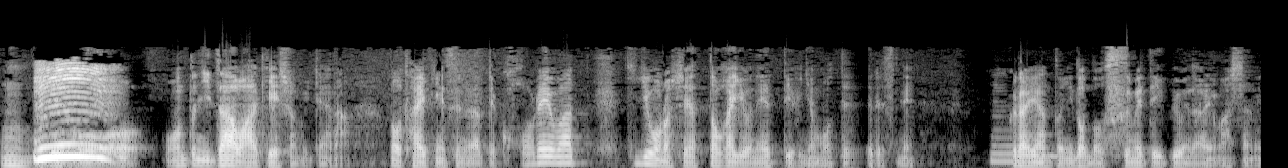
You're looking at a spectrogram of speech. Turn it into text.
うんうでん。こう本当にザ・ワーケーションみたいなのを体験するようになって、これは企業の人やった方がいいよねっていうふうに思っててですね、クライアントにどんどん進めていくようになりましたね。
